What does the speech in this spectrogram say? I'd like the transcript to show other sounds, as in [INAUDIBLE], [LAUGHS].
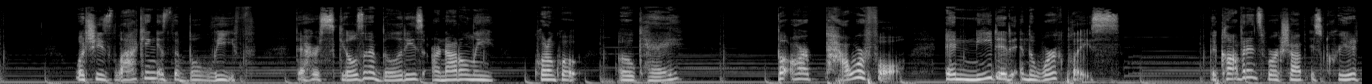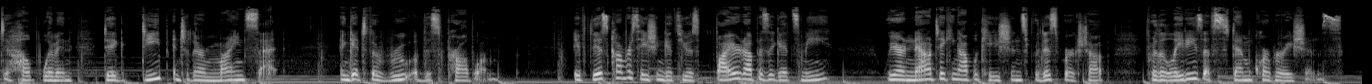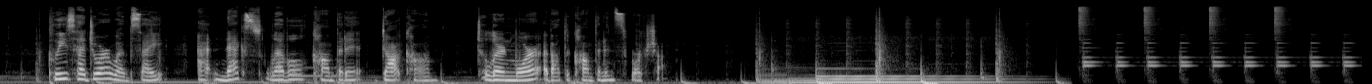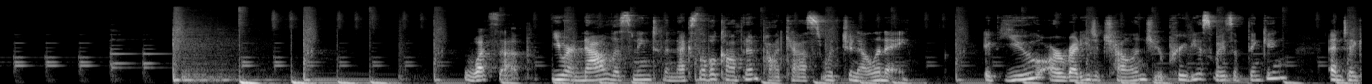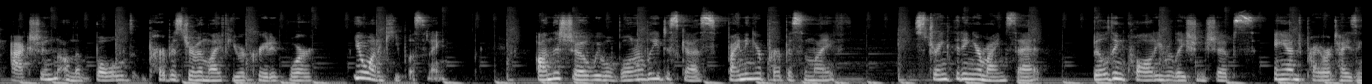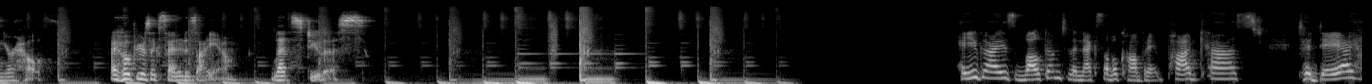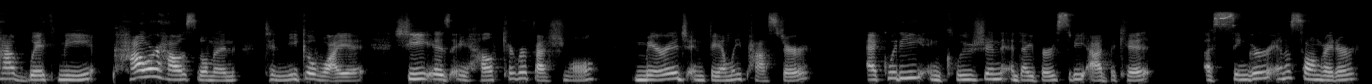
What she's lacking is the belief that her skills and abilities are not only quote unquote okay, but are powerful and needed in the workplace. The Confidence Workshop is created to help women dig deep into their mindset and get to the root of this problem. If this conversation gets you as fired up as it gets me, we are now taking applications for this workshop for the ladies of STEM corporations. Please head to our website at nextlevelconfident.com to learn more about the Confidence Workshop. What's up? You are now listening to the Next Level Confident podcast with Janelle Lene. If you are ready to challenge your previous ways of thinking and take action on the bold, purpose driven life you were created for, you'll want to keep listening. On this show, we will vulnerably discuss finding your purpose in life, strengthening your mindset, building quality relationships, and prioritizing your health. I hope you're as excited as I am. Let's do this. Hey, you guys, welcome to the Next Level Confident podcast. Today I have with me powerhouse woman Tanika Wyatt. She is a healthcare professional, marriage and family pastor, equity, inclusion, and diversity advocate, a singer and a songwriter,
